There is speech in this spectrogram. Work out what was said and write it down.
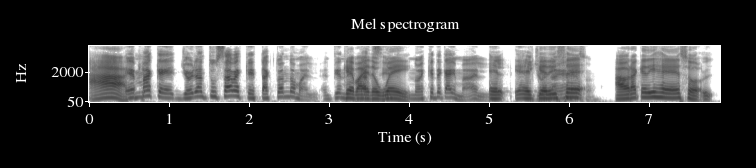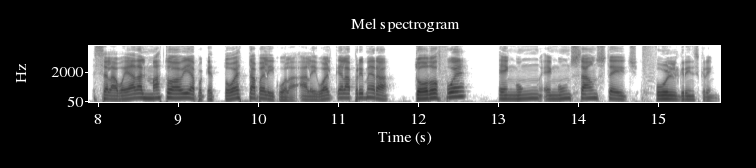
Ah, es más que Jordan tú sabes que está actuando mal, ¿entiendes? Que, by the it. way, No es que te cae mal. el, el que es dice, ahora que dije eso, se la voy a dar más todavía porque toda esta película, al igual que la primera, todo fue en un, en un soundstage full green screen.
